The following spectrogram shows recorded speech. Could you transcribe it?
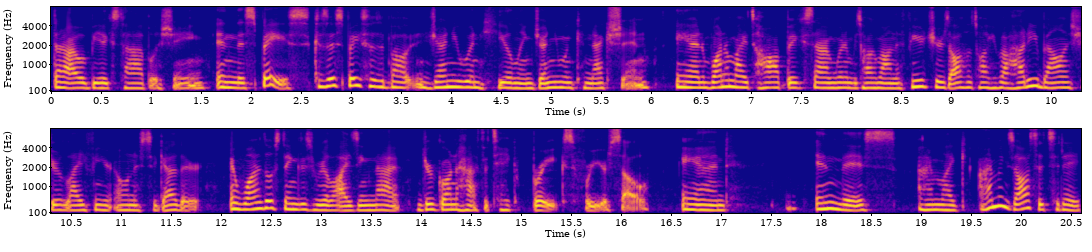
that I will be establishing in this space because this space is about genuine healing, genuine connection. And one of my topics that I'm going to be talking about in the future is also talking about how do you balance your life and your illness together. And one of those things is realizing that you're going to have to take breaks for yourself. And in this, I'm like, I'm exhausted today.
